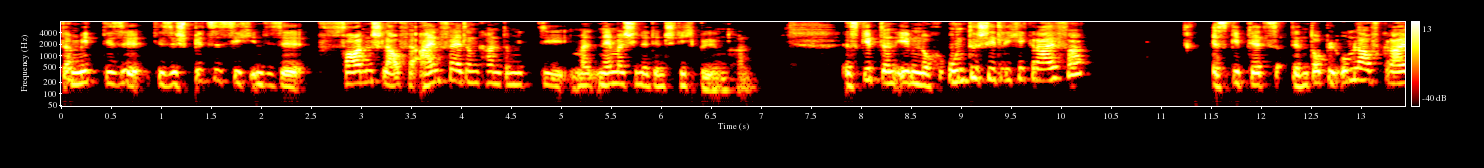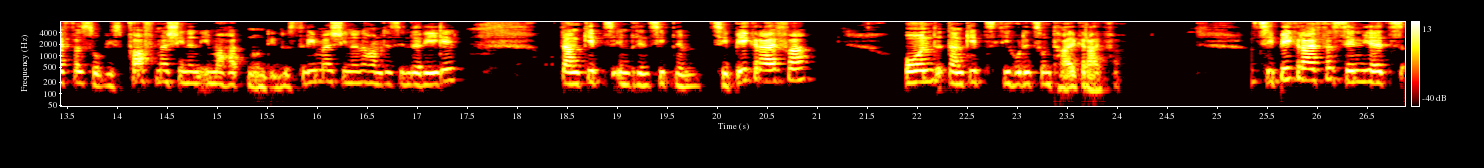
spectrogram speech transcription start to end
damit diese, diese Spitze sich in diese Fadenschlaufe einfädeln kann, damit die Nähmaschine den Stich bilden kann. Es gibt dann eben noch unterschiedliche Greifer. Es gibt jetzt den Doppelumlaufgreifer, so wie es Pfaffmaschinen immer hatten und Industriemaschinen haben das in der Regel. Dann gibt's im Prinzip einen CB-Greifer und dann gibt's die Horizontalgreifer. CB-Greifer sind jetzt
